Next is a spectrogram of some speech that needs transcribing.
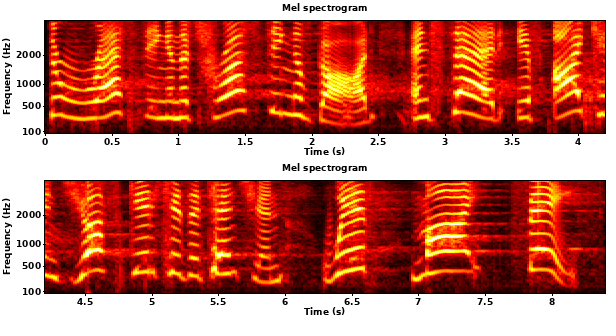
the resting and the trusting of God and said, if I can just get his attention with my faith,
